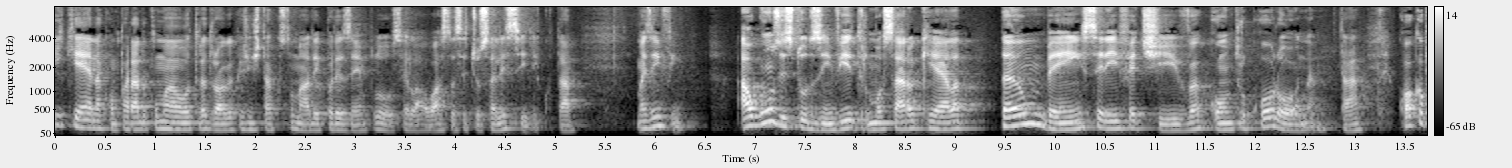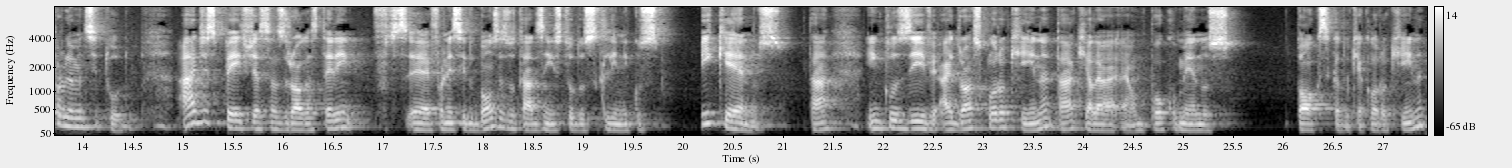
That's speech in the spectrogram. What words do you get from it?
pequena comparado com uma outra droga que a gente está acostumado, aí, por exemplo, sei lá, o ácido acetil salicílico, tá? Mas enfim, alguns estudos in vitro mostraram que ela também seria efetiva contra o corona, tá? Qual que é o problema disso tudo? A despeito de essas drogas terem é, fornecido bons resultados em estudos clínicos pequenos, tá? Inclusive a hidroxicloroquina, tá? Que ela é um pouco menos tóxica do que a cloroquina.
